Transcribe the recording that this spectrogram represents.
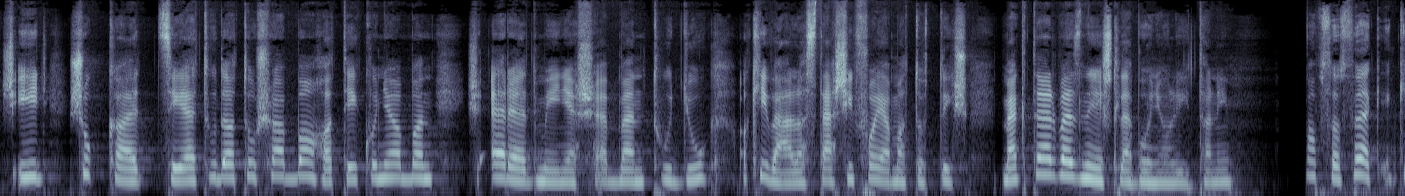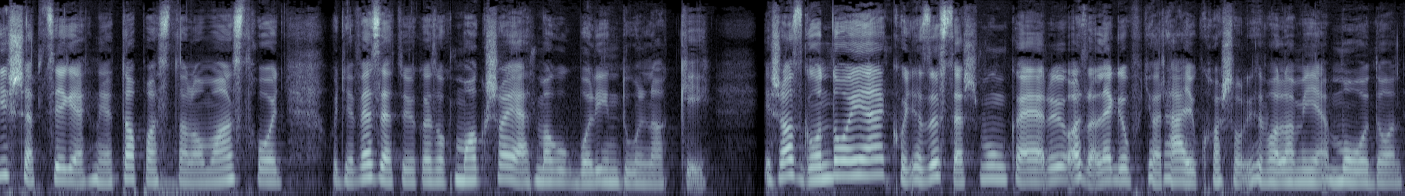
És így sokkal céltudatosabban, hatékonyabban és eredményesebben tudjuk a kiválasztási folyamatot is megtervezni és lebonyolítani. Abszolút, főleg kisebb cégeknél tapasztalom azt, hogy, hogy a vezetők azok mag, saját magukból indulnak ki. És azt gondolják, hogy az összes munkaerő az a legjobb, hogyha rájuk hasonlít valamilyen módon.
